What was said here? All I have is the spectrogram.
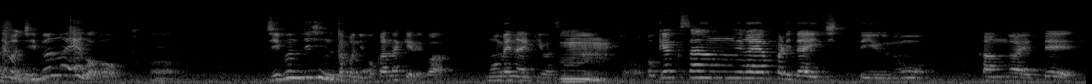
でも自分のエゴをうん自分自身のところに置かなければ揉めない気はする、うん、そう。お客さんがやっぱり第一っていうのを考えて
